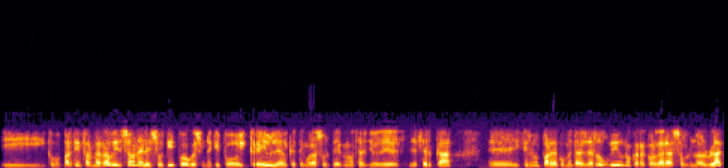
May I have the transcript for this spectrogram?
Y como parte de Informe Robinson, él y su equipo, que es un equipo increíble, al que tengo la suerte de conocer yo de, cerca, eh, hicieron un par de documentales de rugby, uno que recordarás sobre un All Black,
